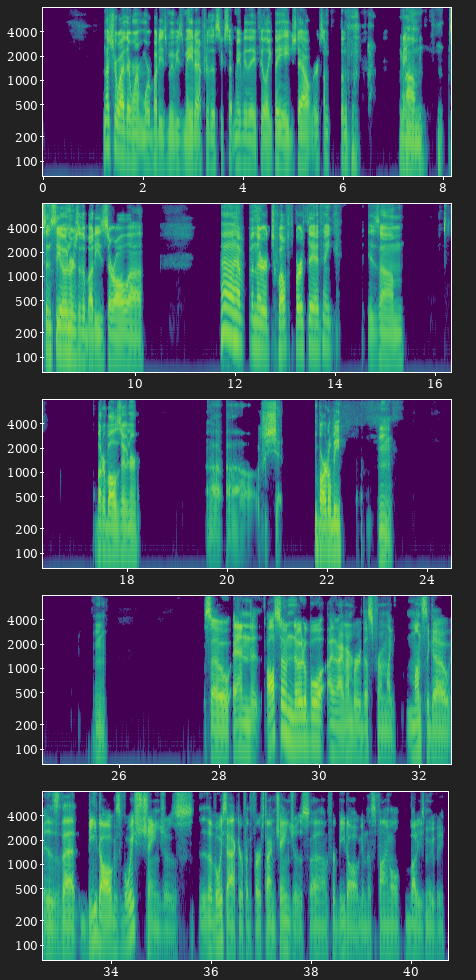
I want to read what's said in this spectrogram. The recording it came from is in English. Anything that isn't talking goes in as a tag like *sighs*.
not sure why there weren't more Buddies movies made after this, except maybe they feel like they aged out or something. *laughs* Um since the owners of the buddies are all uh, uh having their 12th birthday i think is um butterball's owner. Uh oh shit. Bartleby So, and also notable, and I remember this from like months ago, is that B Dog's voice changes. The voice actor for the first time changes uh, for B Dog in this final Buddies movie.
